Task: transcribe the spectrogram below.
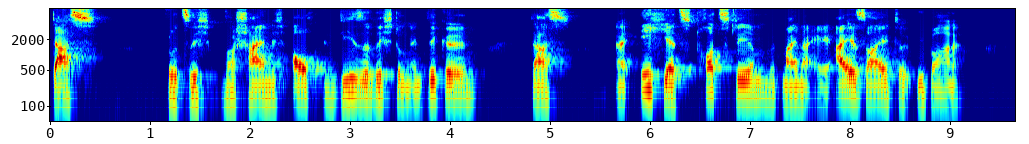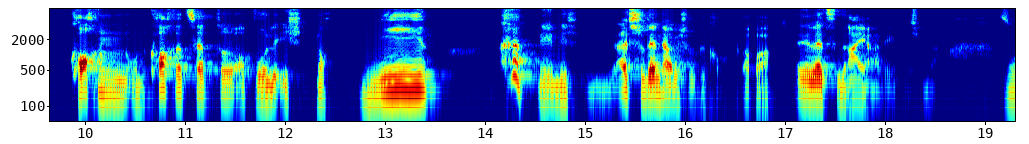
das wird sich wahrscheinlich auch in diese Richtung entwickeln, dass äh, ich jetzt trotzdem mit meiner AI-Seite über Kochen und Kochrezepte, obwohl ich noch nie, nee, nicht, als Student habe ich schon gekocht, aber in den letzten drei Jahren eben nicht mehr. So,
